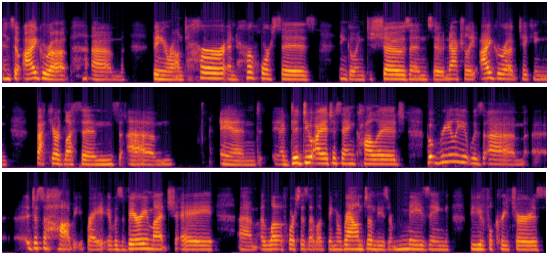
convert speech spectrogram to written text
And so I grew up um, being around her and her horses and going to shows. And so naturally, I grew up taking backyard lessons. Um, and I did do IHSA in college, but really it was um, just a hobby, right? It was very much a. Um, I love horses. I love being around them. These are amazing, beautiful creatures.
